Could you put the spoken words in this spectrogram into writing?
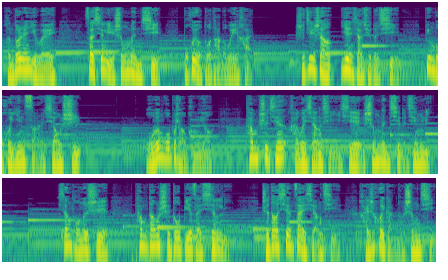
很多人以为，在心里生闷气不会有多大的危害，实际上咽下去的气，并不会因此而消失。我问过不少朋友，他们至今还会想起一些生闷气的经历。相同的是，他们当时都憋在心里，直到现在想起，还是会感到生气。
